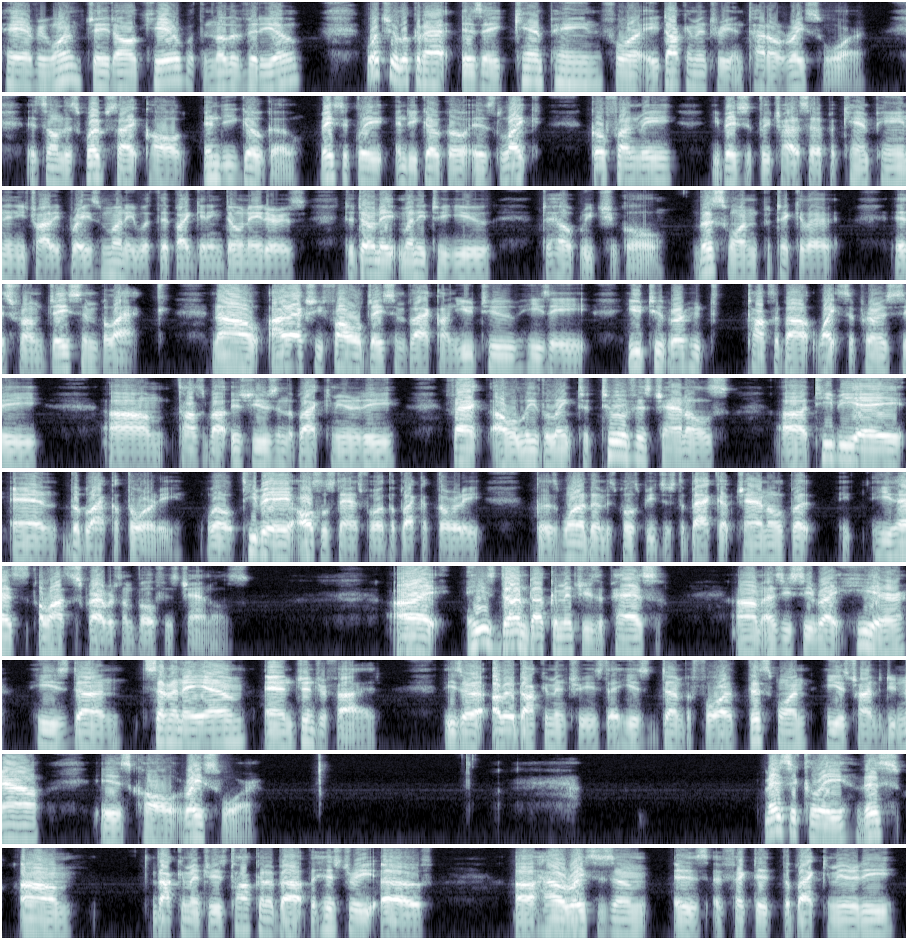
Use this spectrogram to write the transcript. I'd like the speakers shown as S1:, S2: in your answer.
S1: Hey everyone, J-Dog here with another video. What you're looking at is a campaign for a documentary entitled Race War. It's on this website called Indiegogo. Basically, Indiegogo is like GoFundMe. You basically try to set up a campaign and you try to raise money with it by getting donators to donate money to you to help reach your goal. This one particular is from Jason Black. Now, I actually follow Jason Black on YouTube. He's a YouTuber who talks about white supremacy, um, talks about issues in the black community. In fact, I will leave the link to two of his channels, uh, TBA and The Black Authority. Well, TBA also stands for The Black Authority because one of them is supposed to be just a backup channel, but he has a lot of subscribers on both his channels. Alright, he's done documentaries the past. Um, as you see right here, he's done 7 a.m. and Gentrified. These are other documentaries that he has done before. This one he is trying to do now is called Race War. Basically, this um, documentary is talking about the history of uh, how racism is affected the black community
